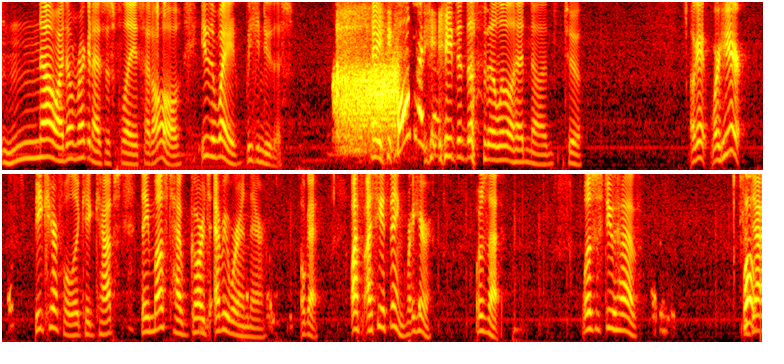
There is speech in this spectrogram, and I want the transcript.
No, I don't recognize this place at all. Either way, we can do this. Hey, Oh my he, he did the, the little head nod, too. Okay, we're here. Be careful, little kid caps. They must have guards everywhere in there. Okay. Oh, I, I see a thing right here. What is that? What does this dude have? Whoa.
